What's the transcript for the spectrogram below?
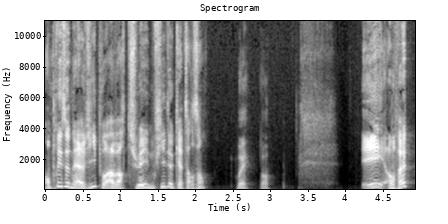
emprisonné à vie pour avoir tué une fille de 14 ans. ouais, bon. Et en fait,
